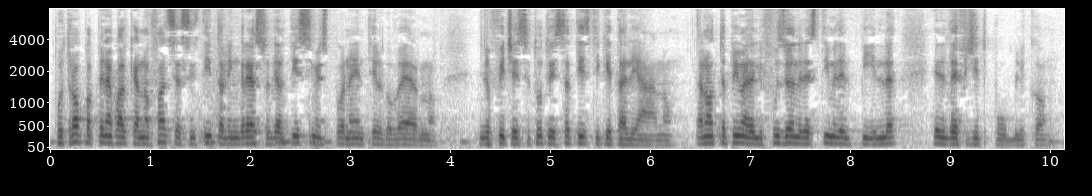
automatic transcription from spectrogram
Purtroppo appena qualche anno fa si è assistito all'ingresso di altissimi esponenti del governo negli uffici dell'Istituto di Statistica italiano, la notte prima della diffusione delle stime del PIL e del deficit pubblico.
